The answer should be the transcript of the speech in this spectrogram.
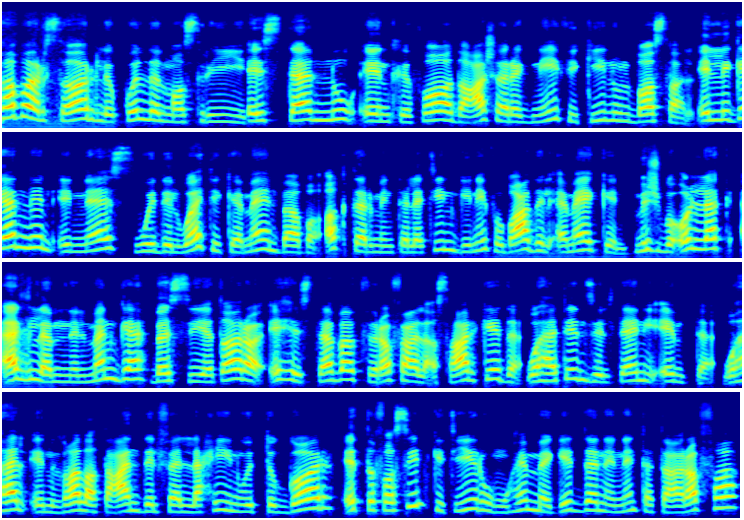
خبر صار لكل المصريين. استنوا انخفاض 10 جنيه في كيلو البصل اللي جنن الناس ودلوقتي كمان بقى بأكتر من 30 جنيه في بعض الأماكن. مش بقولك أغلى من المانجا بس يا ترى إيه السبب في رفع الأسعار كده؟ وهتنزل تاني إمتى؟ وهل الغلط عند الفلاحين والتجار؟ التفاصيل كتير ومهمة جدا إن أنت تعرفها.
